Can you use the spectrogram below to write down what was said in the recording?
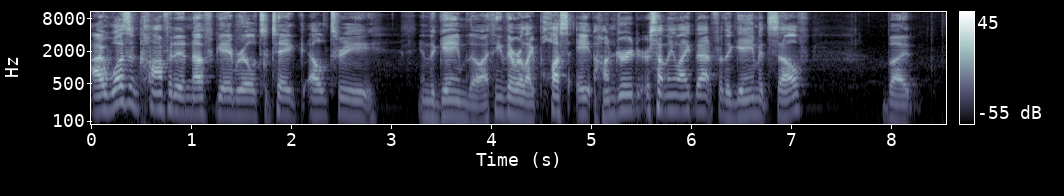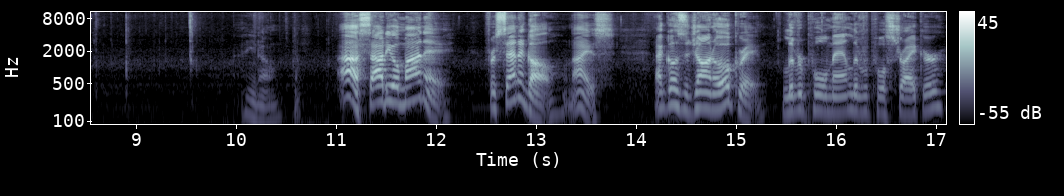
I, wasn't confident enough, Gabriel, to take El Tri in the game, though. I think they were like plus 800 or something like that for the game itself. But, you know. Ah, Sadio Mane for Senegal. Nice. That goes to John Okre, Liverpool man, Liverpool striker.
